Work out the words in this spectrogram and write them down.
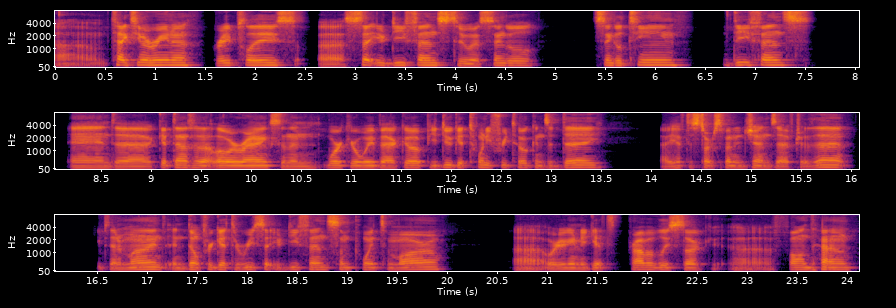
Um, Tag Team Arena, great place. Uh, set your defense to a single single team defense and uh, get down to that lower ranks and then work your way back up. You do get 20 free tokens a day. Uh, you have to start spending gens after that. Keep that in mind. And don't forget to reset your defense some point tomorrow, uh, or you're going to get probably stuck uh, falling down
